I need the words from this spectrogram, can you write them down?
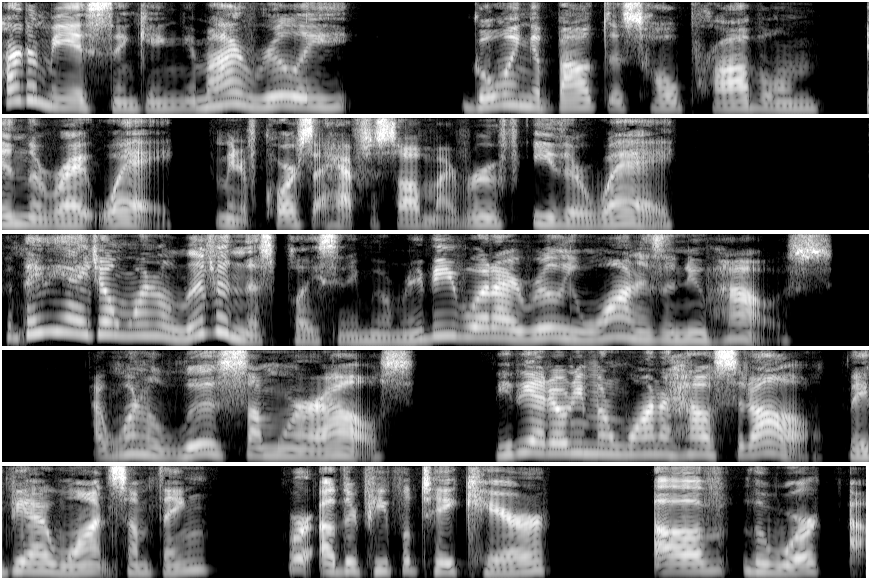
Part of me is thinking, am I really going about this whole problem in the right way? I mean, of course, I have to solve my roof either way, but maybe I don't want to live in this place anymore. Maybe what I really want is a new house. I want to live somewhere else. Maybe I don't even want a house at all. Maybe I want something where other people take care of the work uh,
